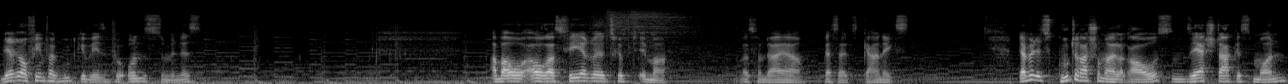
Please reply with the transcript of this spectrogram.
wäre auf jeden Fall gut gewesen, für uns zumindest. Aber Aurasphäre trifft immer. Was von daher besser als gar nichts. Damit ist Gutra schon mal raus. Ein sehr starkes Mon.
